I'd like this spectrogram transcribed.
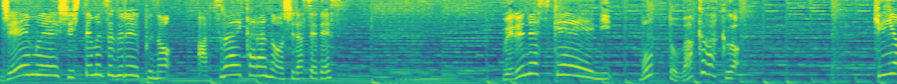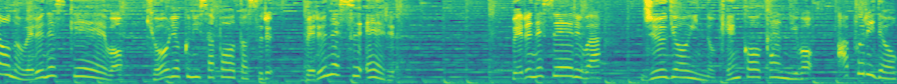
JMA システムズグループのあつらいからのお知らせです。ウェルネス経営にもっとワクワクを。企業のウェルネス経営を強力にサポートするウェルネスエール。ウェルネスエールは従業員の健康管理をアプリで行う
